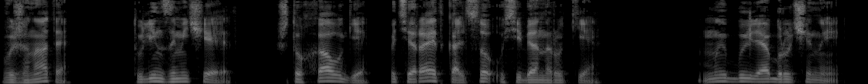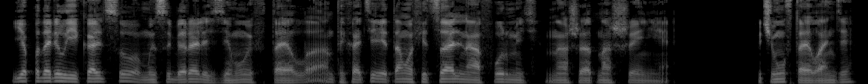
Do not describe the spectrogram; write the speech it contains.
Вы женаты? Тулин замечает, что Хауге потирает кольцо у себя на руке. Мы были обручены. Я подарил ей кольцо, мы собирались зимой в Таиланд и хотели там официально оформить наши отношения. Почему в Таиланде?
